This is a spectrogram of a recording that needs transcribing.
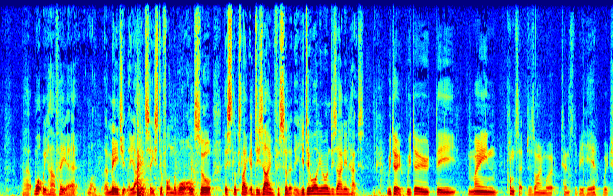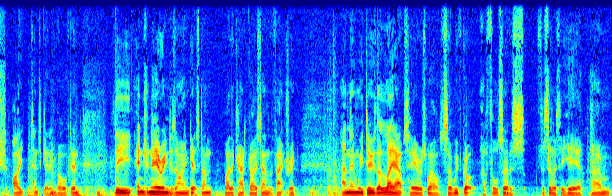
uh, what we have here, well, immediately I can see stuff on the wall, so this looks like a design facility. You do all your own design in house? We do. We do the main concept design work tends to be here, which I tend to get involved in. The engineering design gets done by the CAD guys down at the factory. And then we do the layouts here as well. So we've got a full service facility here. Um,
